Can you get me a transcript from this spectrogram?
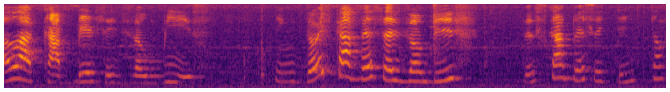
Olha lá, cabeça de zumbis. Tem dois cabeças de zumbis. Duas cabeças dentro do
